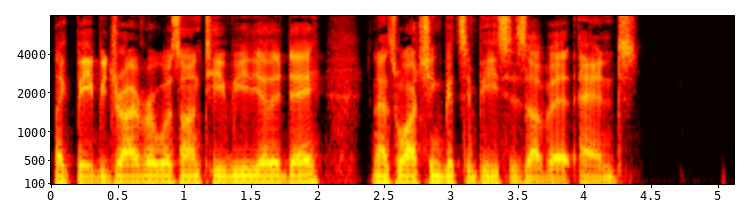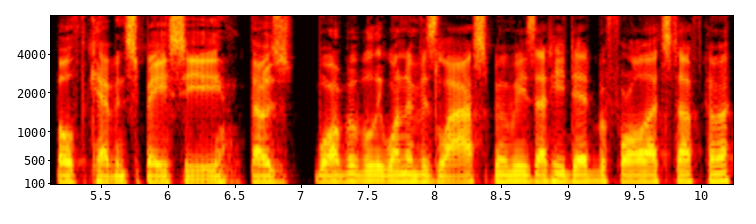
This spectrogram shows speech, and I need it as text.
like Baby Driver was on TV the other day, and I was watching bits and pieces of it, and both Kevin Spacey. That was probably one of his last movies that he did before all that stuff come out.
